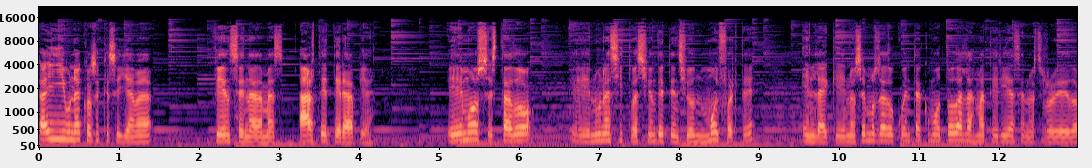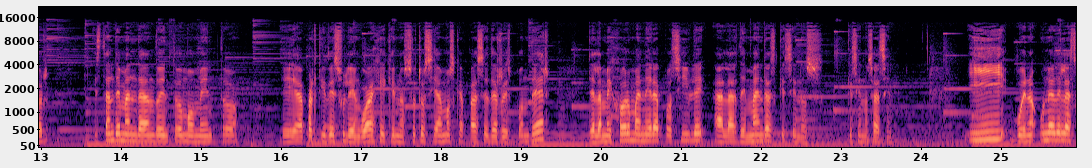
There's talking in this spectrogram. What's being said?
hay una cosa que se llama, fíjense nada más, arte terapia. Hemos estado en una situación de tensión muy fuerte en la que nos hemos dado cuenta como todas las materias a nuestro alrededor están demandando en todo momento eh, a partir de su lenguaje que nosotros seamos capaces de responder de la mejor manera posible a las demandas que se nos, que se nos hacen. Y bueno, una de las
